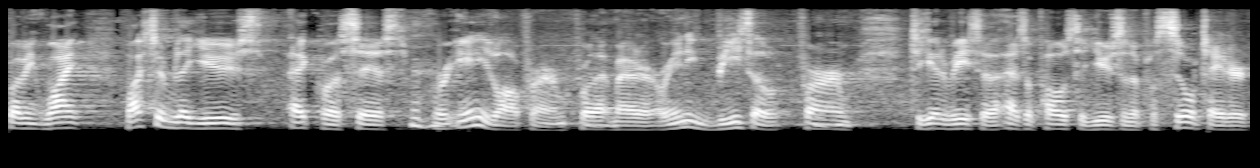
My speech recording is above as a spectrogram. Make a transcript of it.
I mean, why, why should they use Ecuassist or any law firm for that matter, or any visa firm to get a visa as opposed to using a facilitator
